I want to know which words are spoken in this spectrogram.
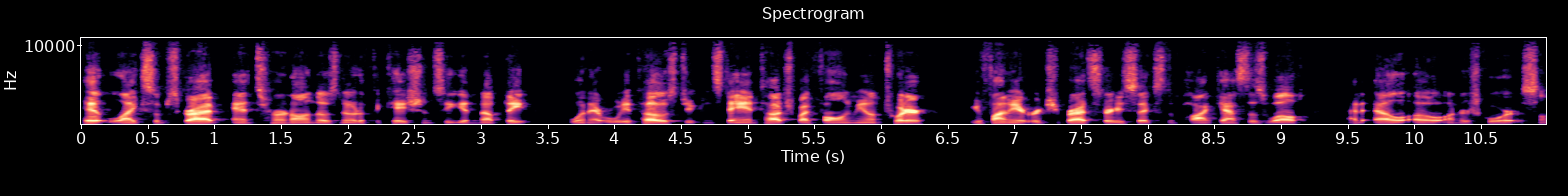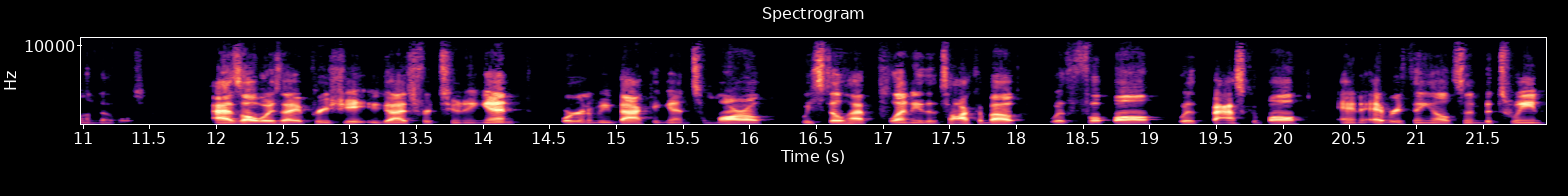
hit like, subscribe, and turn on those notifications so you get an update whenever we post. You can stay in touch by following me on Twitter. You can find me at Richie Brads 36, the podcast as well at LO underscore Sun Devils. As always, I appreciate you guys for tuning in. We're going to be back again tomorrow. We still have plenty to talk about with football, with basketball, and everything else in between.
